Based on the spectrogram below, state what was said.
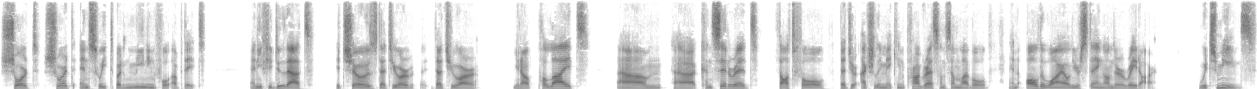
short, short and sweet, but meaningful update. And if you do that, it shows that you are that you are, you know, polite, um, uh, considerate, thoughtful, that you're actually making progress on some level, and all the while you're staying on their radar, which means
